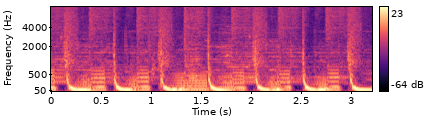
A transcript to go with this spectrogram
Thank you.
